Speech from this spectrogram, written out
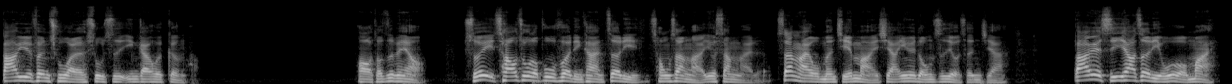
八月份出来的数字应该会更好。好，投资朋友，所以操作的部分，你看这里冲上来又上来了，上来我们减码一下，因为融资有增加。八月十一号这里我有卖，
